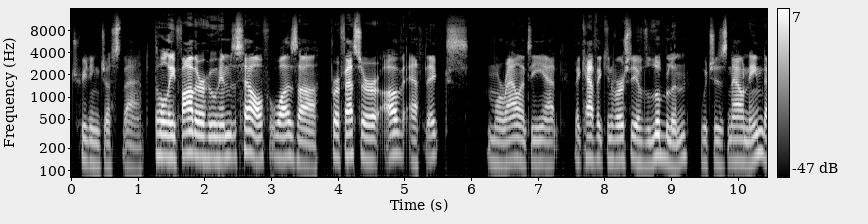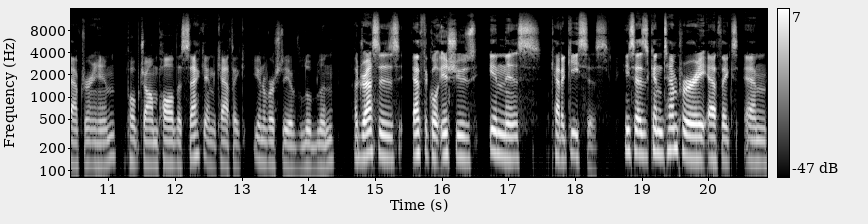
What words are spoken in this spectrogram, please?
treating just that. The Holy Father, who himself was a professor of ethics, morality at the Catholic University of Lublin, which is now named after him, Pope John Paul II Catholic University of Lublin, addresses ethical issues in this catechesis. He says contemporary ethics and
